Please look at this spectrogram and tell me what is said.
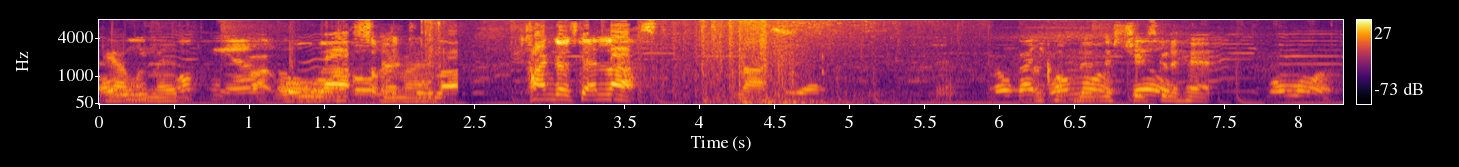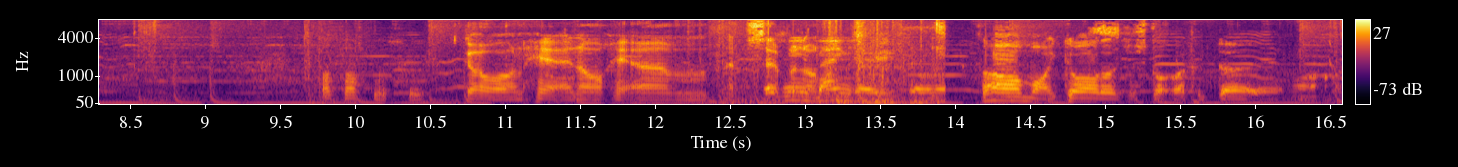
Yeah, one mid. Fucking Right, asshole. pull last, oh, somebody man. last. Tango's getting last. Nice. No, guys, I'm one confident more. this dude's gonna hit. One more. Fuck off, Go on, hit, and I'll hit um at seven on bang so- Oh my god, I just got like a dirty marker.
